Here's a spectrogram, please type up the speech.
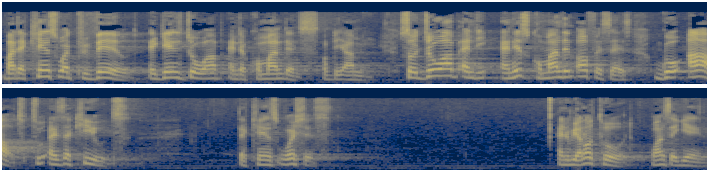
But the king's word prevailed against Joab and the commanders of the army. So Joab and, the, and his commanding officers go out to execute the king's wishes. And we are not told, once again,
